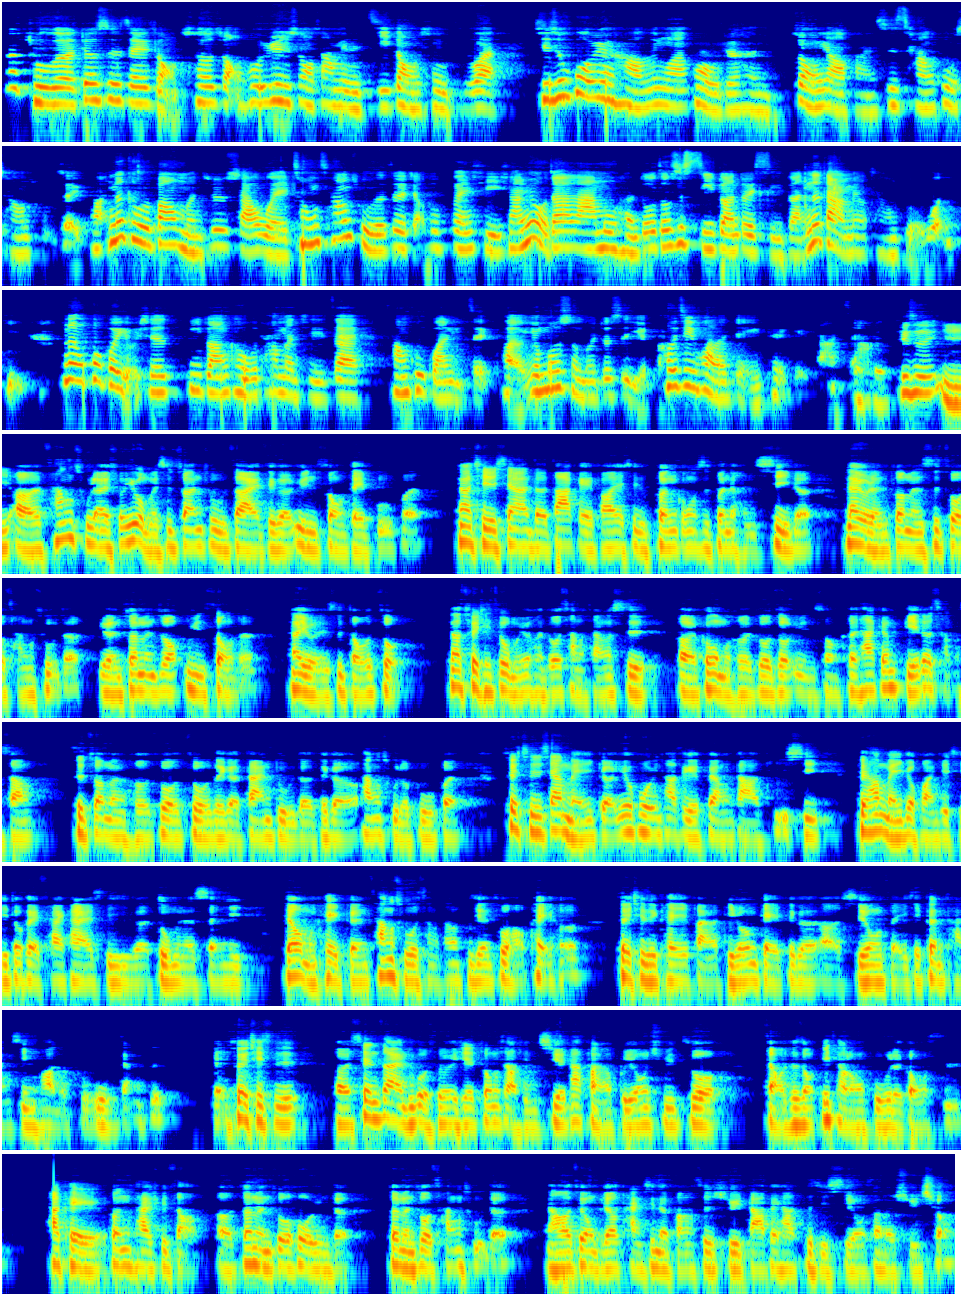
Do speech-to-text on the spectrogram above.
那除了就是这种车种或运送上面的机动性之外，其实货运还有另外一块，我觉得很重要，反而是仓库仓储这一块。那可不可以帮我们就是稍微从仓储的这个角度分析一下？因为我知道拉木很多都是 C 端对 C 端，那当然没有仓储的问题。那会不会有些低端客户，他们其实在仓库管理这一块有没有什么就是也科技化的建议可以给大家？其实以呃仓储来说，因为我们是专注在这个运送这一部分。那其实现在的大家可以发现，其实分工是分得很细的。那有人专门是做仓储的，有人专门做运送的，那有人是都做。那所以其实我们有很多厂商是呃跟我们合作做运送，可是他跟别的厂商是专门合作做这个单独的这个仓储的部分。所以其实现在每一个，因为货运它是一个非常大的体系，所以它每一个环节其实都可以拆开来是一个独门的生意。只要我们可以跟仓储的厂商之间做好配合，所以其实可以反而提供给这个呃使用者一些更弹性化的服务这样子。对，所以其实。呃，现在如果说一些中小型企业，它反而不用去做找这种一条龙服务的公司，它可以分开去找呃专门做货运的、专门做仓储的，然后就用比较弹性的方式去搭配它自己使用上的需求。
